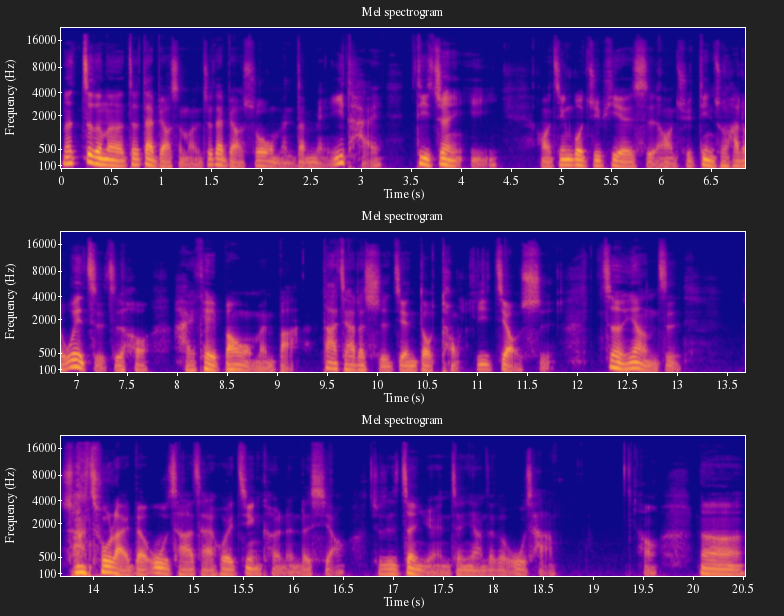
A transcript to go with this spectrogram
那这个呢？这代表什么？就代表说，我们的每一台地震仪，哦，经过 GPS 哦去定出它的位置之后，还可以帮我们把大家的时间都统一校时，这样子算出来的误差才会尽可能的小，就是正圆正阳这个误差。好，那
